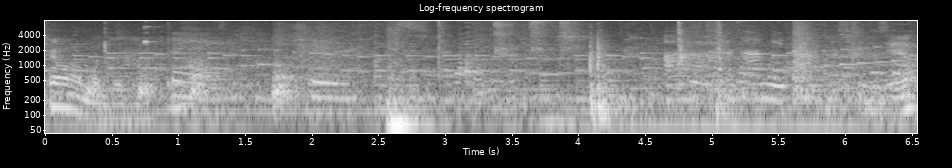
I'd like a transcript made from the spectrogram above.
체험 한번 더. 아, 감사합니다. 드세요.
